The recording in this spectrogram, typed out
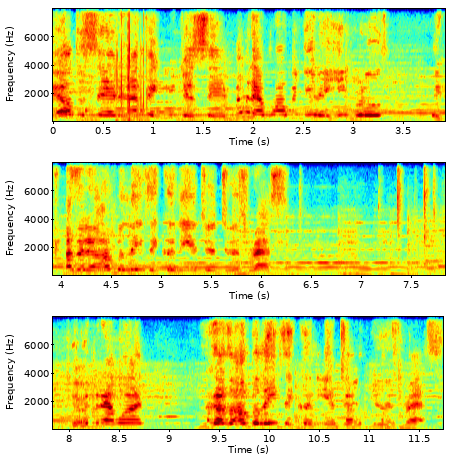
Elder said, and I think you just said. Remember that one we did in Hebrews? Because of their unbelief, they couldn't enter into his rest. Yeah. Remember that one? Because of unbelief, they couldn't enter into his rest.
